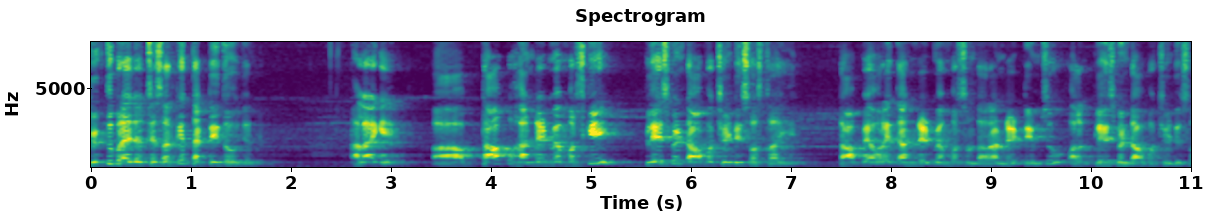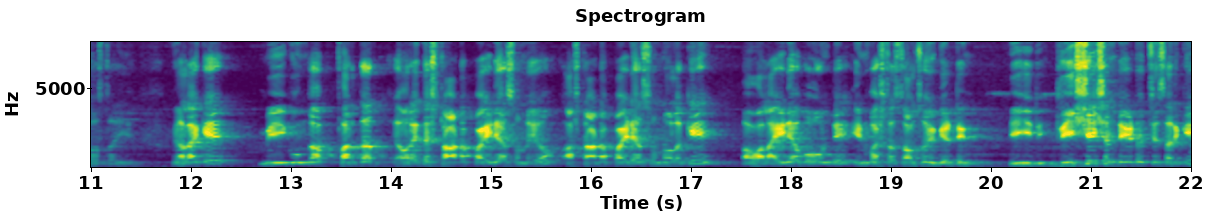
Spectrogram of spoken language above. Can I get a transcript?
ఫిఫ్త్ ప్రైజ్ వచ్చేసరికి థర్టీ థౌజండ్. అలాగే టాప్ హండ్రెడ్ మెంబర్స్కి ప్లేస్మెంట్ ఆపర్చునిటీస్ వస్తాయి. టాప్ ఎవరైతే హండ్రెడ్ మెంబర్స్ ఉంటారో హండ్రెడ్ టీమ్స్ వాళ్ళకి ప్లేస్మెంట్ ఆపర్చునిటీస్ వస్తాయి. అలాగే మీకు ఇంకా ఫర్దర్ ఎవరైతే స్టార్టప్ ఐడియాస్ ఉన్నాయో ఆ స్టార్టప్ ఐడియాస్ ఉన్న వాళ్ళకి వాళ్ళ ఐడియా బాగుంటే ఇన్వెస్టర్స్ ఆల్సో యూ గెట్టింగ్ ఈ రిజిస్ట్రేషన్ డేట్ వచ్చేసరికి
